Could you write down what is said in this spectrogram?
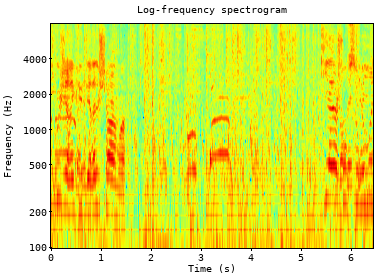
du coup, j'ai récupéré le chat, moi. Qui a la chauve-souris. C'est moi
